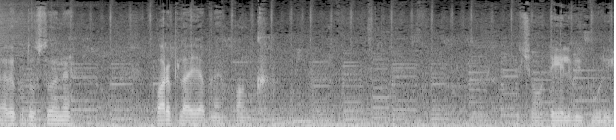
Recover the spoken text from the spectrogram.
ਇਹ ਦੇਖੋ ਦੋਸਤੋ ਇਹਨੇ ਪਰ ਫਲਾਏ ਆਪਣੇ ਪੰਖ ਪਿੱਛੋਂ ਟੇਲ ਵੀ ਪੂਰੀ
